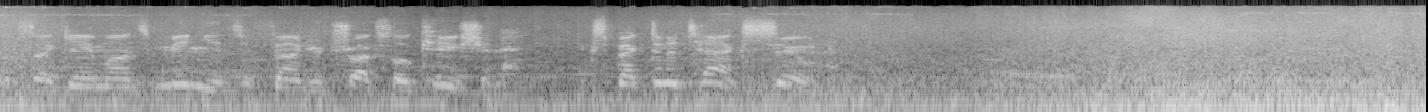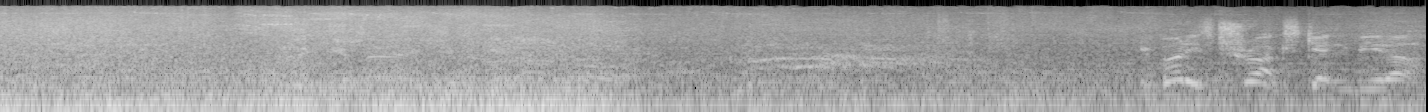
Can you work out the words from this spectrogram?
Looks like Amon's minions have found your truck's location. Expect an attack soon. Buddy's truck's getting beat up.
